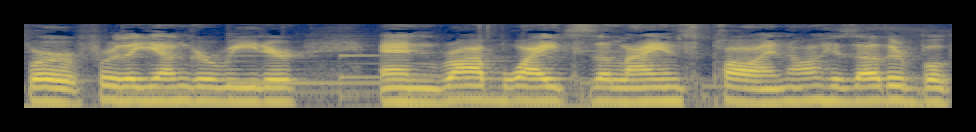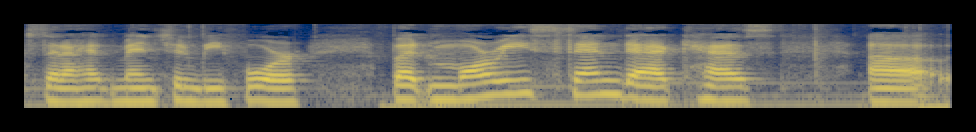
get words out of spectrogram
for for the younger reader, and Robb White's The Lion's Paw, and all his other books that I had mentioned before. But Maurice Sendak has uh,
